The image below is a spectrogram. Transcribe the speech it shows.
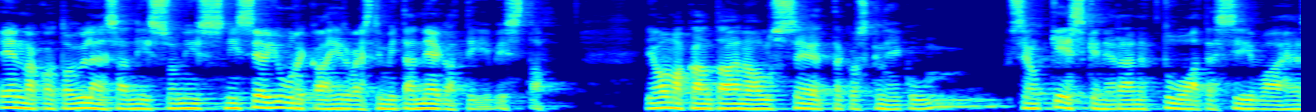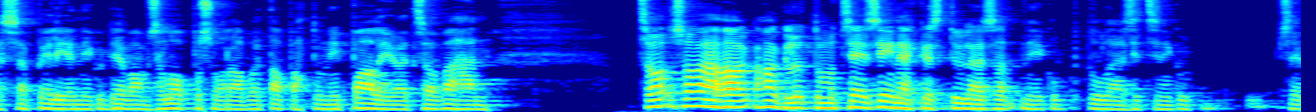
ennakot on yleensä, niissä, on, niissä, niissä ei ole juurikaan hirveästi mitään negatiivista. Ja oma kanta on aina ollut se, että koska niinku, se on keskeneräinen tuote siinä vaiheessa, pelien niinku devaamisen loppusuoraan voi tapahtua niin paljon, että se on vähän, se on, se on vähän han- hankala juttu, mutta se, siinä ehkä yleensä niinku, tulee sit se, niinku, se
